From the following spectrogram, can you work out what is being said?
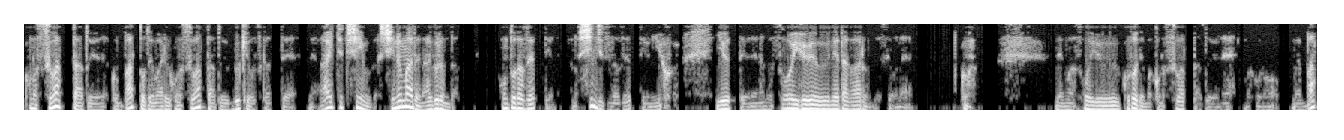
このスワッターという、ね、こうバットと呼ばれるこのスワッターという武器を使って、ね、相手チームが死ぬまで殴るんだ。本当だぜっていう、あの真実だぜっていうふうに言うっていうね、なんかそういうネタがあるんですよね。こうねまあ、そういうことで、まあ、このスワッターというね、まあ、この、まあ、バッ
